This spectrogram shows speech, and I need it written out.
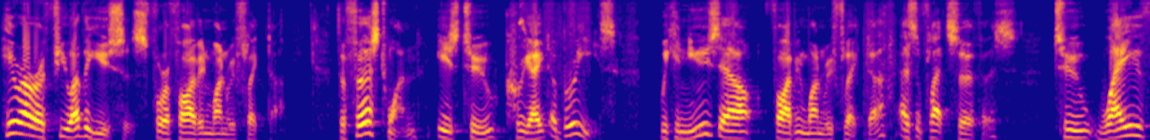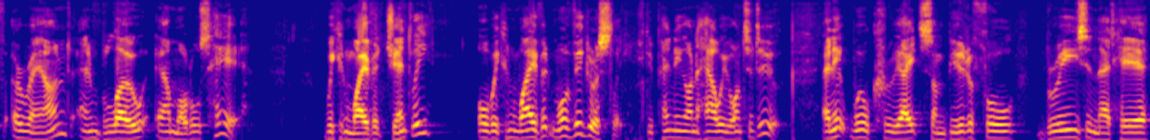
Here are a few other uses for a 5-in-1 reflector. The first one is to create a breeze. We can use our 5-in-1 reflector as a flat surface to wave around and blow our model's hair. We can wave it gently or we can wave it more vigorously, depending on how we want to do. And it will create some beautiful breeze in that hair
